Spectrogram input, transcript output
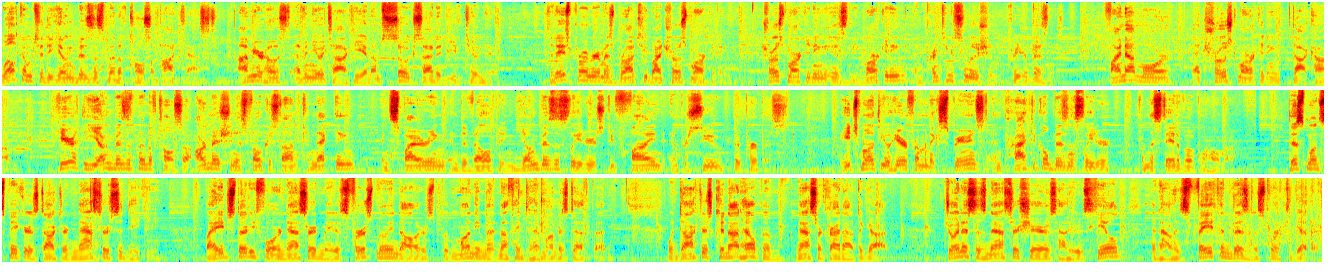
Welcome to the Young Businessmen of Tulsa podcast. I'm your host, Evan Uitaki, and I'm so excited you've tuned in. Today's program is brought to you by Trost Marketing. Trost Marketing is the marketing and printing solution for your business. Find out more at trostmarketing.com. Here at the Young Businessmen of Tulsa, our mission is focused on connecting, inspiring, and developing young business leaders to find and pursue their purpose. Each month, you'll hear from an experienced and practical business leader from the state of Oklahoma. This month's speaker is Dr. Nasir Siddiki. By age 34, Nasir had made his first million dollars, but money meant nothing to him on his deathbed. When doctors could not help him, Nasir cried out to God. Join us as Nasir shares how he was healed and how his faith and business work together.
